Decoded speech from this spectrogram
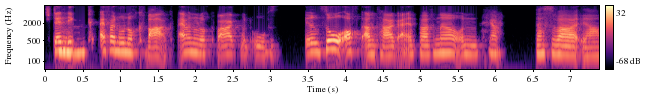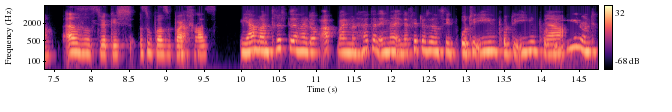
Ständig Mhm. einfach nur noch Quark, einfach nur noch Quark mit Obst. So oft am Tag einfach, ne? Und Ja. das war, ja, also es ist wirklich super, super Ja. krass. Ja, man trifft dann halt auch ab, weil man hört dann immer in der Fitnessindustrie Protein, Protein, Ja. Protein und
